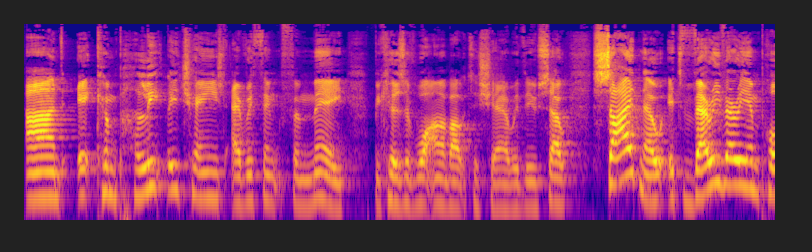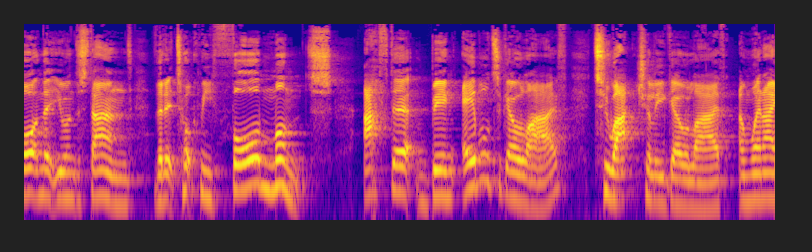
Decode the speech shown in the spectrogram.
And it completely changed everything for me because of what I'm about to share with you. So, side note, it's very, very important that you understand that it took me four months after being able to go live to actually go live and when i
